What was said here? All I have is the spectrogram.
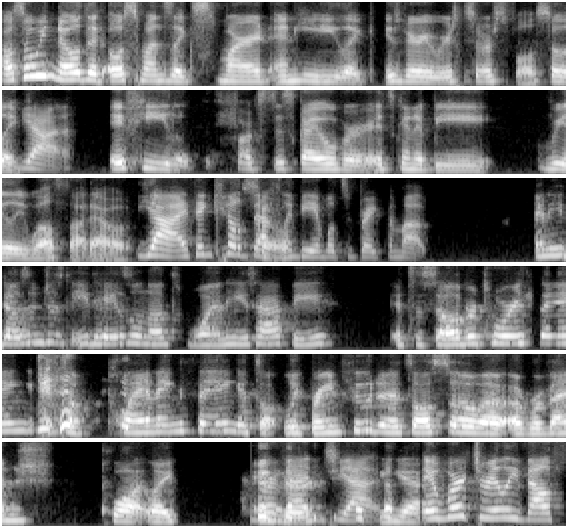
Also, we know that Osman's like smart and he like is very resourceful. So like, yeah. if he like fucks this guy over, it's gonna be really well thought out. Yeah, I think he'll So- definitely be able to break them up. And he doesn't just eat hazelnuts when he's happy. It's a celebratory thing. It's a planning thing. It's a- like brain food, and it's also a, a revenge plot. Like. Revenge, yeah. Yeah. It worked really well f-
